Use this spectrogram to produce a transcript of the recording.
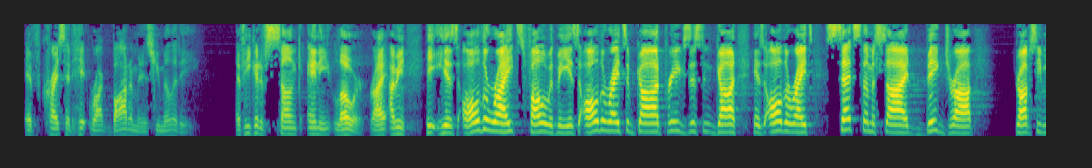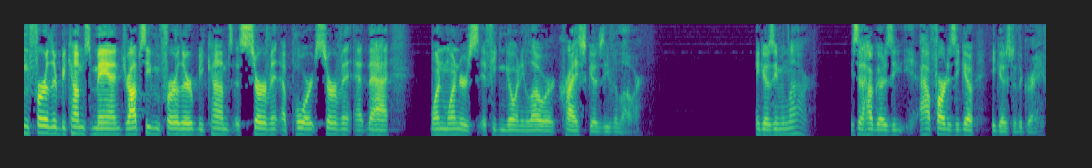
if Christ had hit rock bottom in his humility. If he could have sunk any lower, right? I mean, he, he has all the rights, follow with me, he has all the rights of God, pre existent God, he has all the rights, sets them aside, big drop, drops even further, becomes man, drops even further, becomes a servant, a poor servant at that. One wonders if he can go any lower. Christ goes even lower. He goes even lower. He said, how, goes he, how far does he go? He goes to the grave.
